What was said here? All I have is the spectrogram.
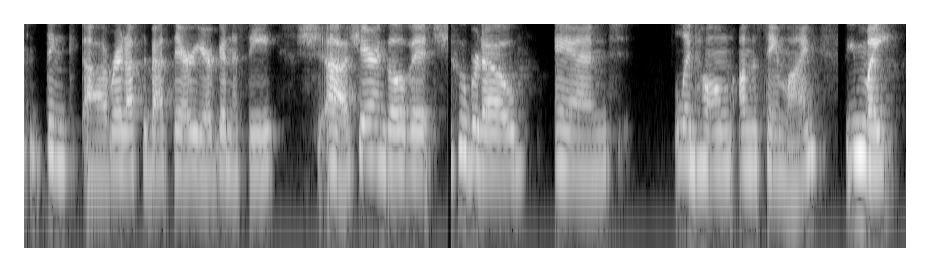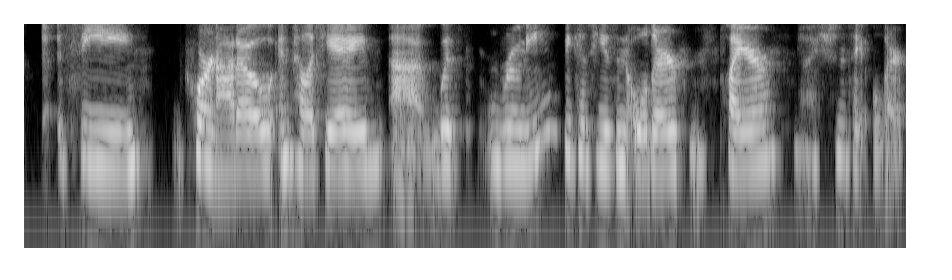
I think uh, right off the bat there, you're going to see uh, Sharangovich, Huberdeau, and Lindholm on the same line. You might see Coronato and Pelletier uh, with Rooney because he's an older player. I shouldn't say older,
